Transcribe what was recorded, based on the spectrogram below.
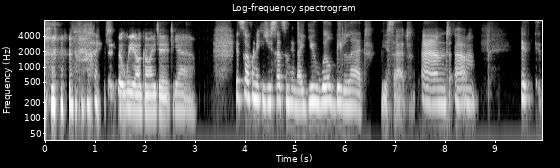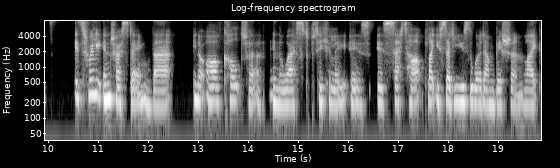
right. that we are guided. Yeah it's so funny because you said something there. You will be led. You said, and um, it, it's it's really interesting that you know our culture in the West, particularly, is is set up like you said. You use the word ambition. Like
